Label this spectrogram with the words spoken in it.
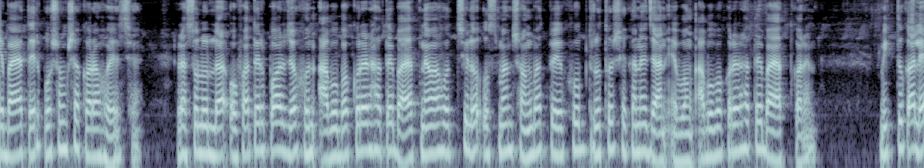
এ বায়াতের প্রশংসা করা হয়েছে। রাসুলুল্লাহ ওফাতের পর যখন আবু বকরের হাতে বায়াত নেওয়া হচ্ছিল, উসমান সংবাদ পেয়ে খুব দ্রুত সেখানে যান এবং আবু বকরের হাতে বায়াত করেন। মৃত্যুকালে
